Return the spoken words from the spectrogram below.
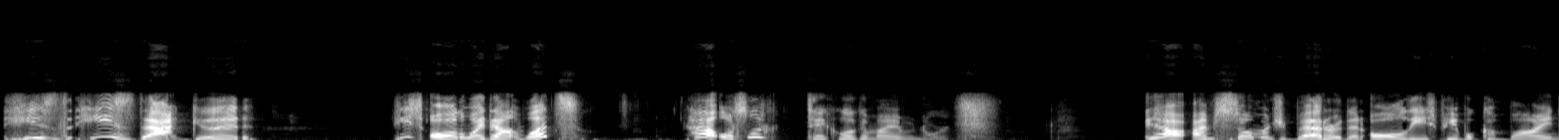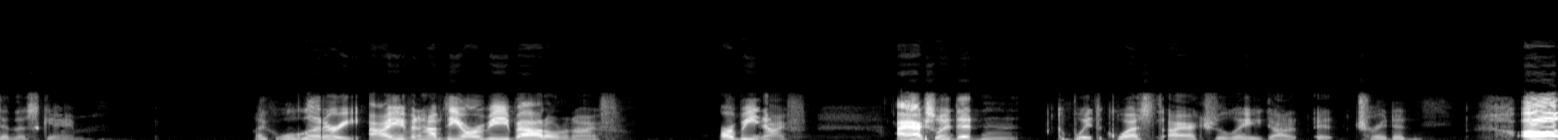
He's he's that good? He's all the way down. What? How? Let's look take a look at my inventory. Yeah, I'm so much better than all these people combined in this game. Like, literally, I even have the RB battle knife. RB knife. I actually didn't complete the quest. I actually got it traded. Oh,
